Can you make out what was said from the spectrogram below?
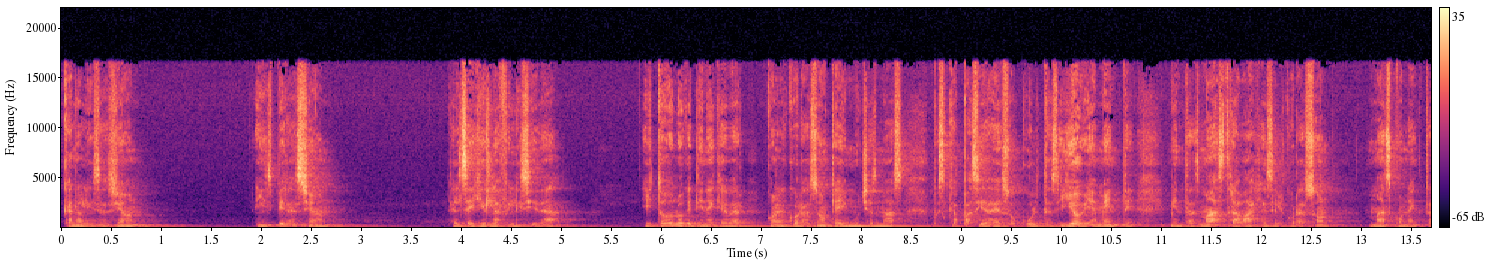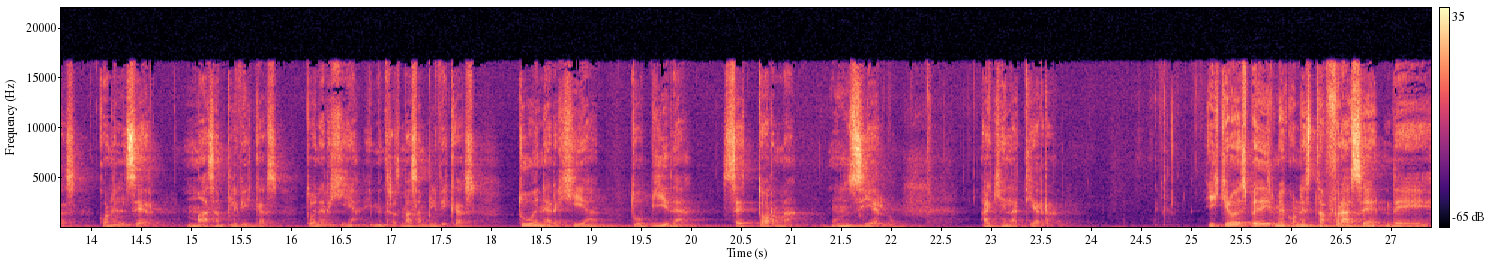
canalización, inspiración, el seguir la felicidad y todo lo que tiene que ver con el corazón, que hay muchas más pues, capacidades ocultas. Y obviamente, mientras más trabajes el corazón, más conectas con el ser, más amplificas tu energía. Y mientras más amplificas tu energía, tu vida se torna un cielo aquí en la tierra. Y quiero despedirme con esta frase de,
